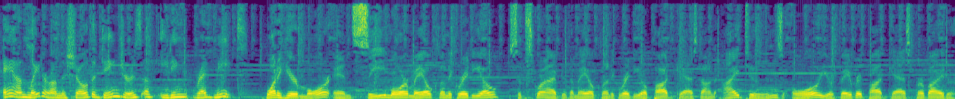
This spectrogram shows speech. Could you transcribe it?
And later on the show, the dangers of eating red meat. Want to hear more and see more Mayo Clinic Radio? Subscribe to the Mayo Clinic Radio podcast on iTunes or your favorite podcast provider.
